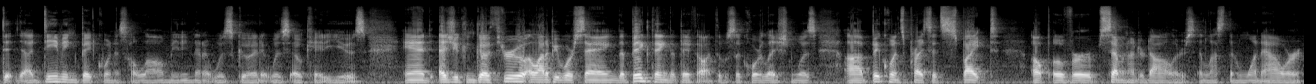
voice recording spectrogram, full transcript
de- uh, deeming Bitcoin as halal, meaning that it was good, it was okay to use. And as you can go through, a lot of people were saying the big thing that they thought that was a correlation was uh, Bitcoin's price had spiked up over $700 in less than one hour.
